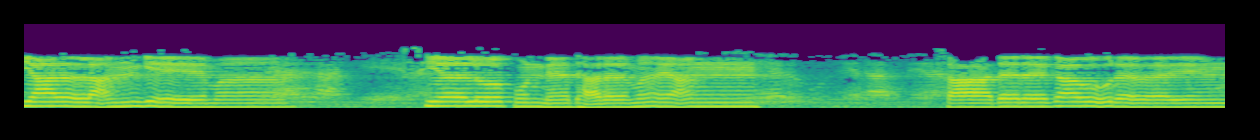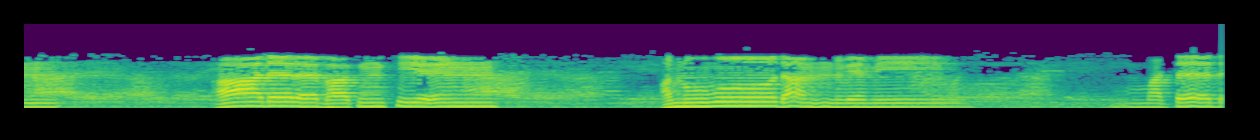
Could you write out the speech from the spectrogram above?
සියල්ලන්ගේම. සියලු පුණ්‍ය ධර්මයන් සාදර ගෞරවයෙන් ආදර භක්තියෙන් අනුමෝදන් වෙමි. මටද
